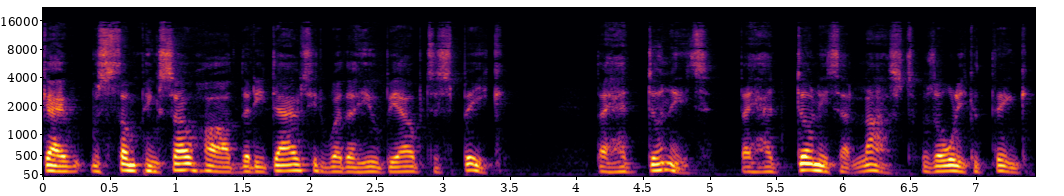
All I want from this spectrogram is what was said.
gave, was thumping so hard that he doubted whether he would be able to speak. They had done it. They had done it at last, was all he could think.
